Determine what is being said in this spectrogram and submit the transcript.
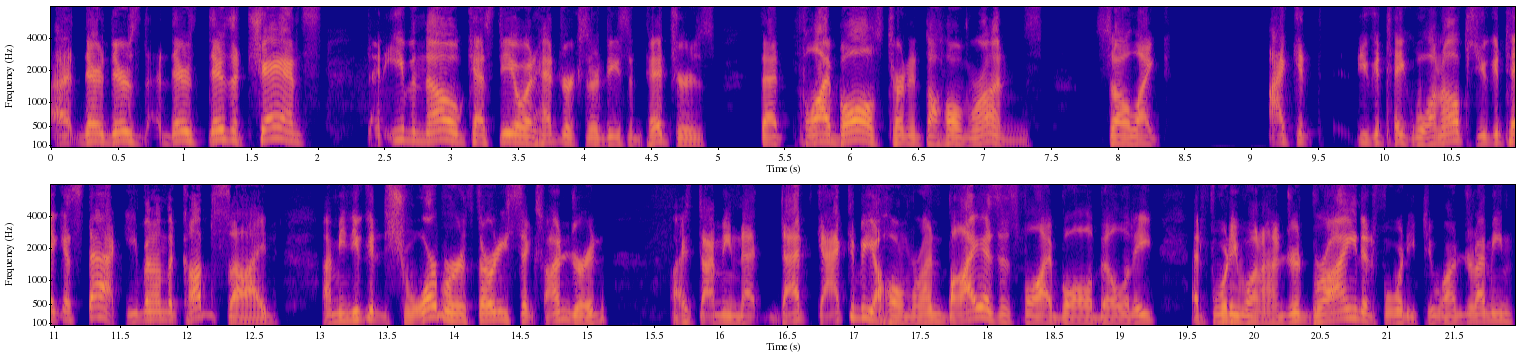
uh, there, there's there's there's a chance that even though Castillo and Hendricks are decent pitchers, that fly balls turn into home runs. So like, I could you could take one ups, you could take a stack, even on the Cubs side. I mean, you could Schwarber thirty six hundred. I, I mean that that that could be a home run. Baez's fly ball ability at forty one hundred, Bryant at forty two hundred. I mean,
